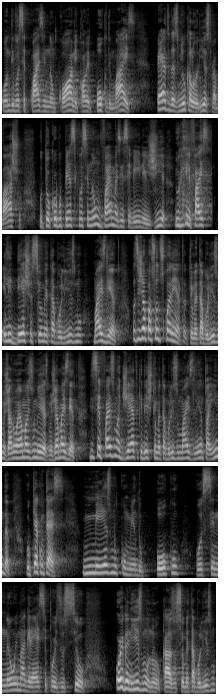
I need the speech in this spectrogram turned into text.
onde você quase não come, come pouco demais, perto das mil calorias para baixo, o teu corpo pensa que você não vai mais receber energia e o que, que, ele faz? Ele deixa o seu metabolismo mais lento. Você já passou dos 40, teu metabolismo já não é mais o mesmo, já é mais lento. E você faz uma dieta que deixa o teu metabolismo mais lento ainda, o que acontece? Mesmo comendo pouco, você não emagrece, pois o seu organismo, no caso o seu metabolismo,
